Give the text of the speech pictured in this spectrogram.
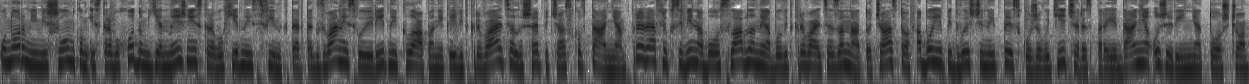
У нормі між шлунком і стравоходом є нижній стравохідний сфінктер, так званий своєрідний клапан, який відкривається лише під час ковтання. При рефлюксі він або ослаблений, або відкривається занадто часто, або є підвищений тиск у животі через переїдання, ожиріння тощо.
